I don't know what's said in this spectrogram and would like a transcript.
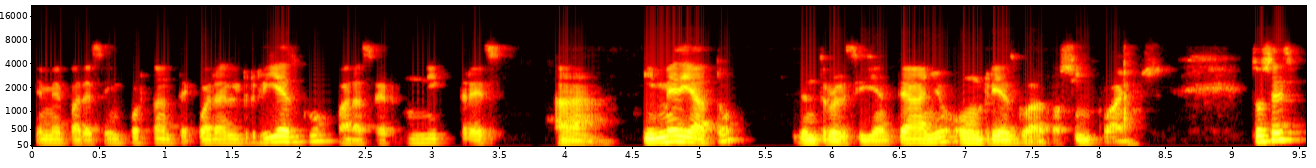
que me parece importante, cuál era el riesgo para hacer un NIC3 a inmediato dentro del siguiente año o un riesgo a los cinco años. Entonces,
